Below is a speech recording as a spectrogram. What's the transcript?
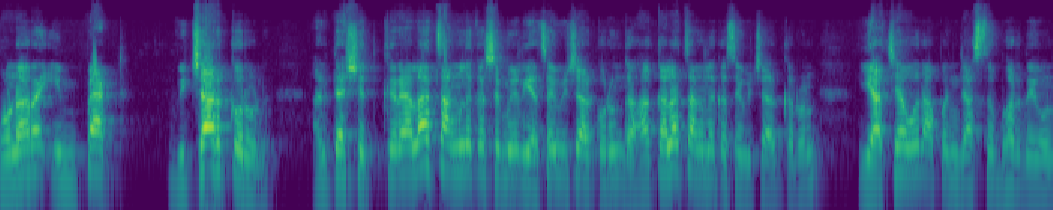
होणारा इम्पॅक्ट विचार करून आणि त्या शेतकऱ्याला चांगलं कसं मिळेल याचा विचार करून ग्राहकाला चांगलं कसं विचार करून याच्यावर आपण जास्त भर देऊन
